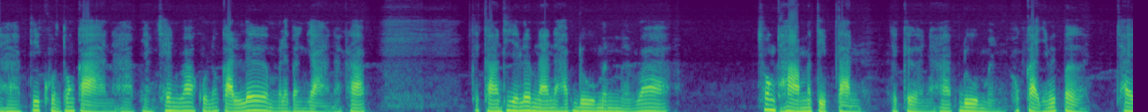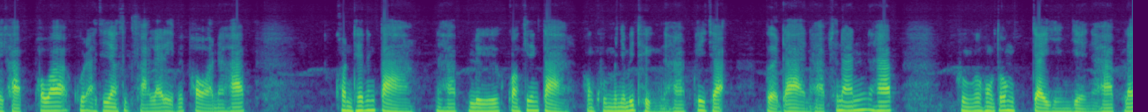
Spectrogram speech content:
นะครับที่คุณต้องการนะครับ อย่างเช่นว่าคุณต้องการเริ่มอะไรบางอย่างนะครับแต่การที่จะเริ่มนั้นนะครับ ดูมันเหมือนว่าช่องทางมันตีบตันเหลือเกินนะครับ ดูเหมือนโอกาสยังไม่เปิดใช่ครับ เพราะว่าคุณอาจจะยังศึกษารายละเอียดไม่พอนะครับคอนเทนต์ต่างๆนะครับ หรือความคิดต่างๆ ของคุณมันยังไม่ถึงนะครับ ที่จะเปิดได้นะครับ ฉะนั้นนะครับ คุณก็คงต้องใจเย็นๆนะครับ และ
